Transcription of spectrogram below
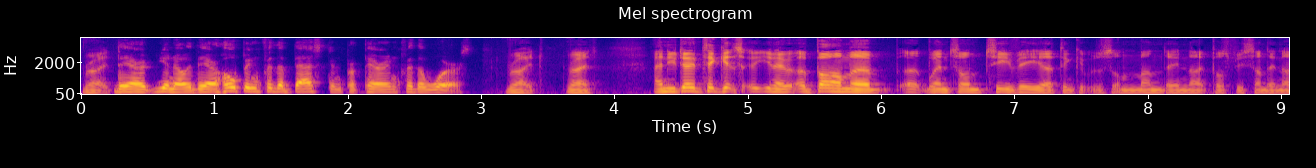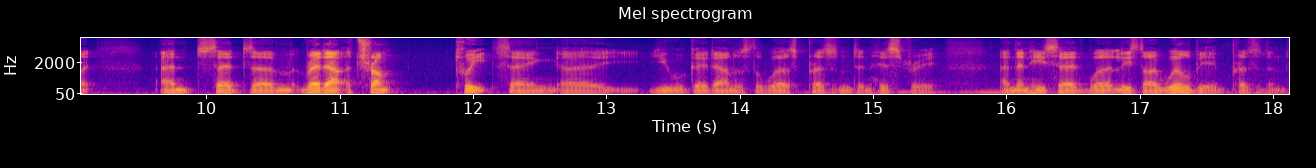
Right. They're you know they're hoping for the best and preparing for the worst. Right. Right. And you don't think it's you know Obama uh, went on TV I think it was on Monday night possibly Sunday night and said um, read out a Trump tweet saying uh, you will go down as the worst president in history, and then he said, "Well, at least I will be president."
